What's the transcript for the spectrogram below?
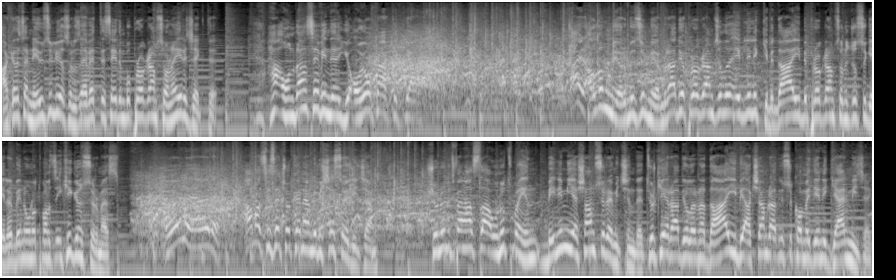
Arkadaşlar ne üzülüyorsunuz? Evet deseydim bu program sona erecekti. Ha ondan sevindi. O yok artık ya. Hayır alınmıyorum, üzülmüyorum. Radyo programcılığı evlilik gibi. Daha iyi bir program sunucusu gelir. Beni unutmanız iki gün sürmez. Öyle öyle. Ama size çok önemli bir şey söyleyeceğim. Şunu lütfen asla unutmayın. Benim yaşam sürem içinde Türkiye radyolarına daha iyi bir akşam radyosu komedyeni gelmeyecek.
